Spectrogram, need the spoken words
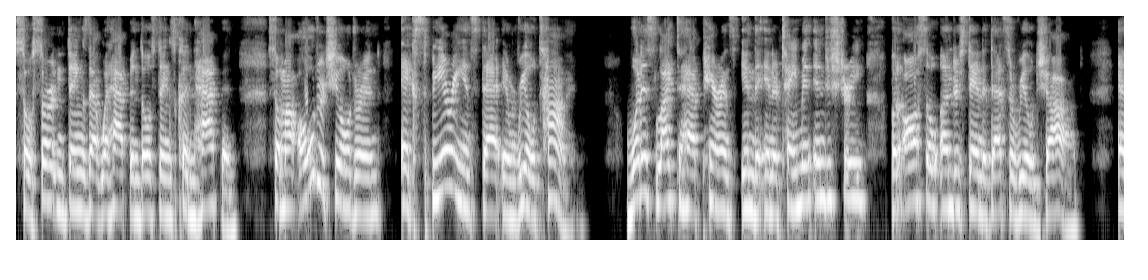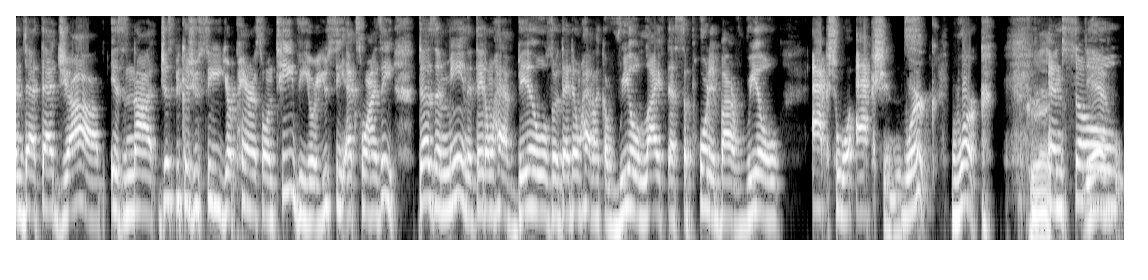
So certain things that would happen, those things couldn't happen. So my older children experienced that in real time. What it's like to have parents in the entertainment industry, but also understand that that's a real job. And that that job is not just because you see your parents on TV or you see X, Y, and Z doesn't mean that they don't have bills or they don't have like a real life that's supported by real actual actions. Work. Work. Correct. And so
